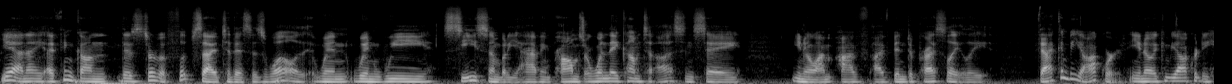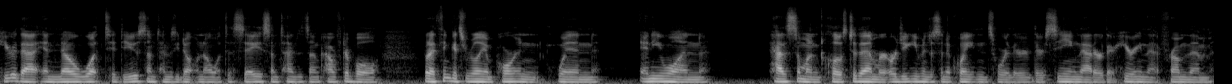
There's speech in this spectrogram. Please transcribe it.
Yeah, and I, I think on there's sort of a flip side to this as well. When when we see somebody having problems, or when they come to us and say, you know, I'm I've I've been depressed lately, that can be awkward. You know, it can be awkward to hear that and know what to do. Sometimes you don't know what to say. Sometimes it's uncomfortable. But I think it's really important when anyone has someone close to them, or, or even just an acquaintance where they're they're seeing that or they're hearing that from them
